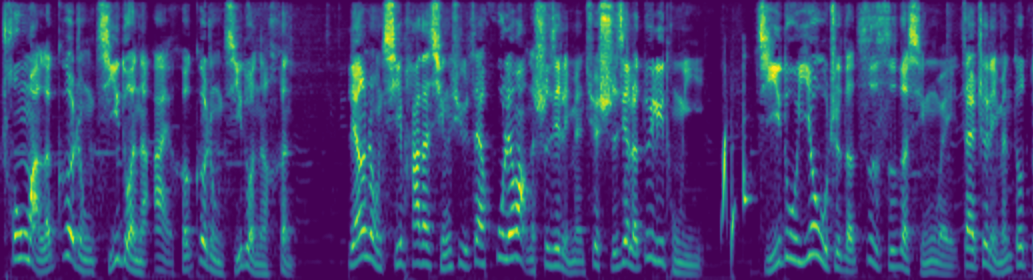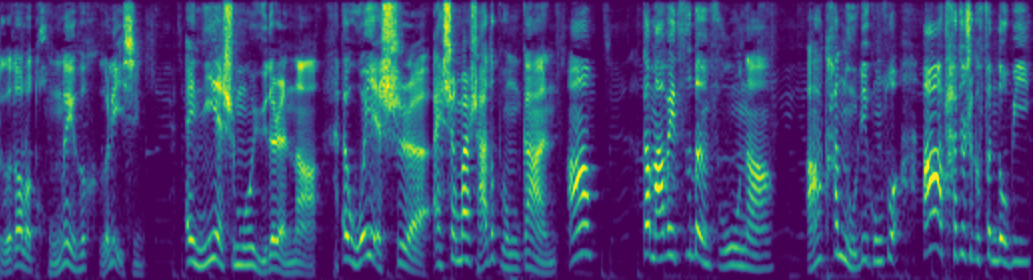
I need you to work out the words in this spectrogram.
充满了各种极端的爱和各种极端的恨。两种奇葩的情绪在互联网的世界里面却实现了对立统一，极度幼稚的自私的行为在这里面都得到了同类和合理性。哎，你也是摸鱼的人呐？哎，我也是。哎，上班啥都不用干啊，干嘛为资本服务呢？啊，他努力工作啊，他就是个奋斗逼。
